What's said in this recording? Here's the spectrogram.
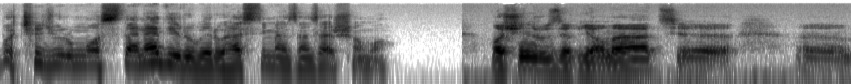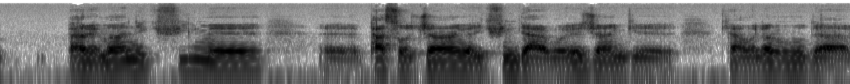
با چه جور مستندی روبرو هستیم از نظر شما؟ ماشین روز قیامت برای من یک فیلم پس از جنگ و یک فیلم درباره جنگ که عملا اونو در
